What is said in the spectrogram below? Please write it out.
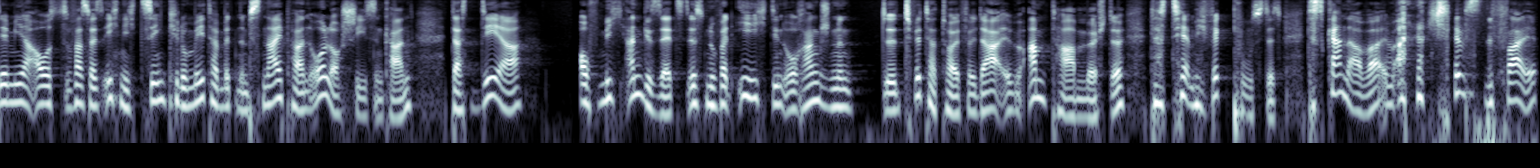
der mir aus, was weiß ich nicht, 10 Kilometer mit einem Sniper ein Ohrloch schießen kann, dass der auf mich angesetzt ist, nur weil ich den orangenen äh, Twitter-Teufel da im Amt haben möchte, dass der mich wegpustet. Das kann aber im allerschlimmsten Fall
